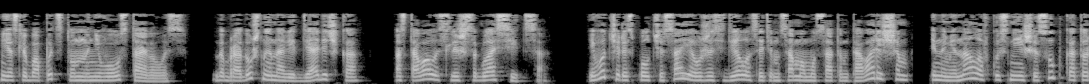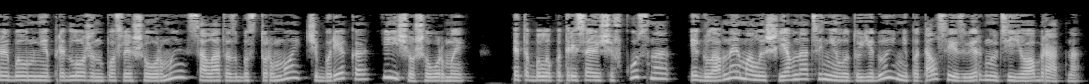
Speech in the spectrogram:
Я с любопытством на него уставилась. Добродушный на вид дядечка. Оставалось лишь согласиться. И вот через полчаса я уже сидела с этим самым усатым товарищем и номинала вкуснейший суп, который был мне предложен после шаурмы, салата с бастурмой, чебурека и еще шаурмы. Это было потрясающе вкусно, и главное, малыш явно оценил эту еду и не пытался извергнуть ее обратно.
